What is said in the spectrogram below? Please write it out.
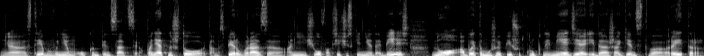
с требованием о компенсациях. Понятно, что там с первого раза они ничего фактически не добились, но об этом уже пишут крупные медиа и даже агентство Рейтер,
